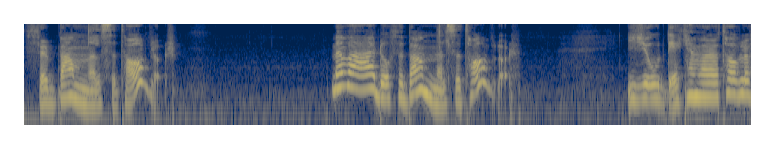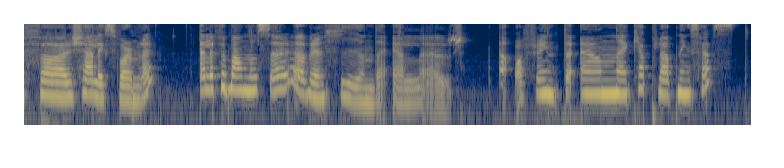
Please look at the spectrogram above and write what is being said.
förbannelsetavlor. Men vad är då förbannelsetavlor? Jo, det kan vara tavlor för kärleksformler, eller förbannelser över en fiende eller, ja, varför inte en kapplöpningshäst?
